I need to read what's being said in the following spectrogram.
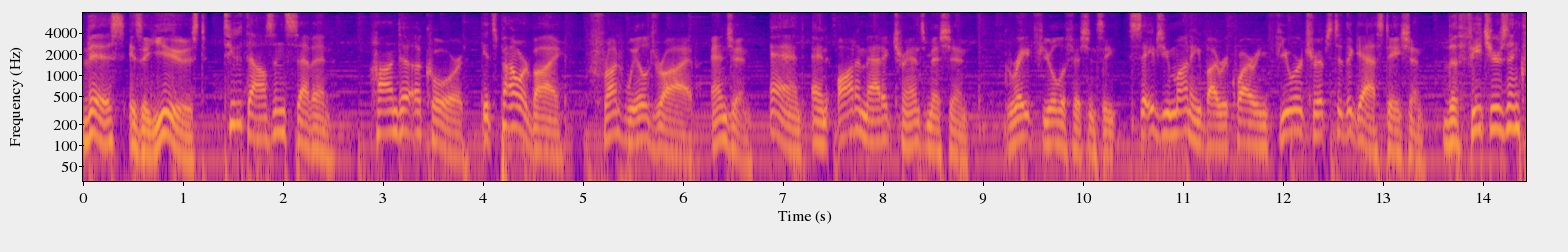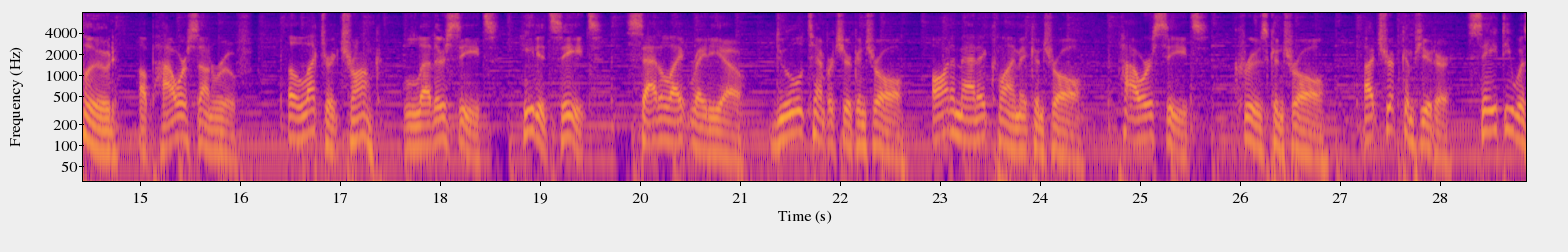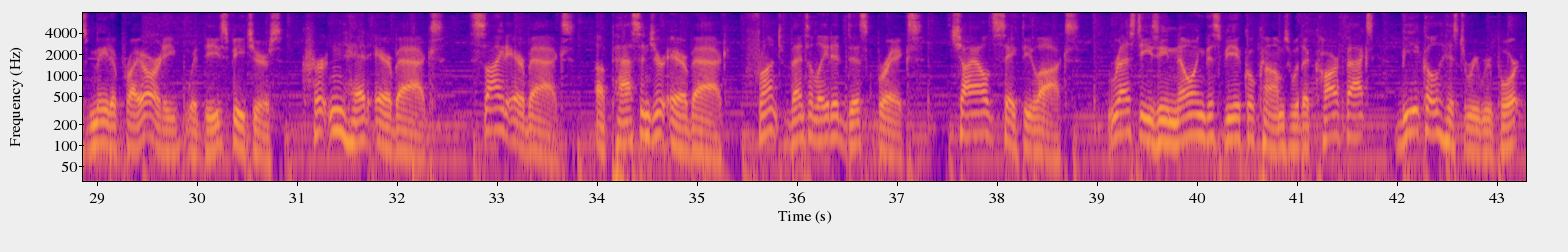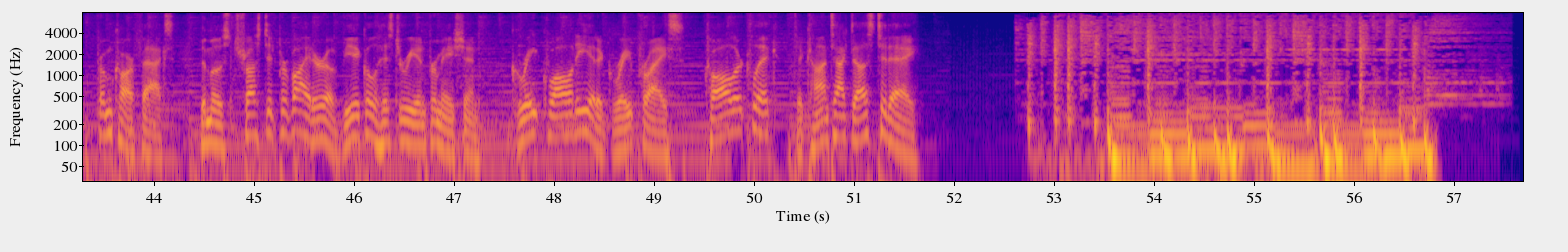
This is a used 2007 Honda Accord. It's powered by front wheel drive engine and an automatic transmission. Great fuel efficiency saves you money by requiring fewer trips to the gas station. The features include a power sunroof, electric trunk, leather seats, heated seats, satellite radio, dual temperature control, automatic climate control, power seats, cruise control, a trip computer. Safety was made a priority with these features. Curtain head airbags, side airbags, a passenger airbag, front ventilated disc brakes, child safety locks. Rest easy knowing this vehicle comes with a Carfax Vehicle History Report from Carfax, the most trusted provider of vehicle history information. Great quality at a great price. Call or click to contact us today.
